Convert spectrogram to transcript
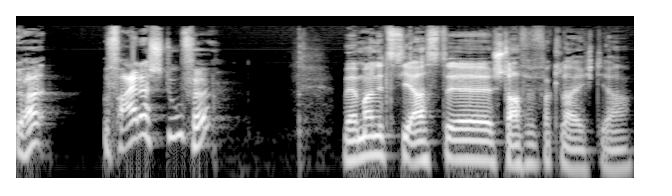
Ja, auf einer Stufe? Wenn man jetzt die erste Staffel vergleicht, ja.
